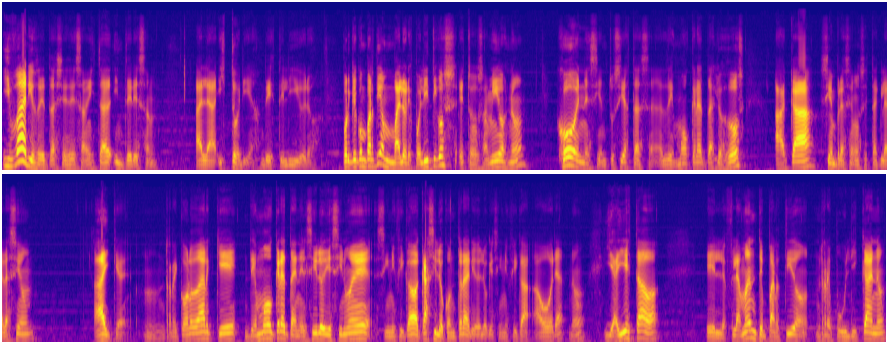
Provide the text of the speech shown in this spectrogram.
y varios detalles de esa amistad interesan a la historia de este libro, porque compartían valores políticos, estos dos amigos, ¿no? Jóvenes y entusiastas eh, demócratas los dos. Acá siempre hacemos esta aclaración. Hay que mm, recordar que demócrata en el siglo XIX significaba casi lo contrario de lo que significa ahora, ¿no? Y ahí estaba el flamante partido republicano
